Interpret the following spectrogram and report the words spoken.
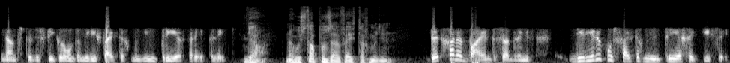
en dan spesifiek rondom hierdie 50 miljoen tree vir epilepsie. Ja, nou hoe stap ons nou 50 miljoen? Dit gaan 'n baie interessante ding is. Die rede hoekom ons 50 miljoen tree gekies het,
